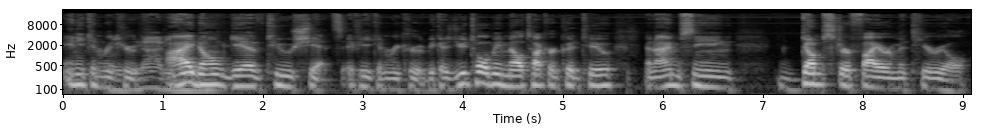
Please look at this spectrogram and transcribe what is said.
and he can recruit. I don't give two shits if he can recruit because you told me Mel Tucker could too, and I'm seeing – dumpster fire material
